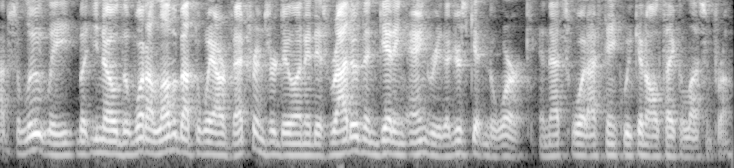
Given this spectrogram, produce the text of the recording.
Absolutely, but you know the, what I love about the way our veterans are doing it is rather than getting angry, they're just getting to work, and that's what I think we can all take a lesson from.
